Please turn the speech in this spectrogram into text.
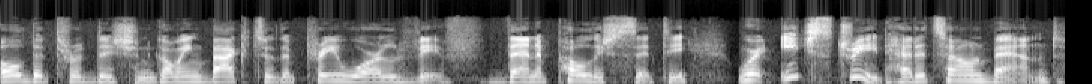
older tradition going back to the pre war Lviv, then a Polish city, where each street had its own band.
